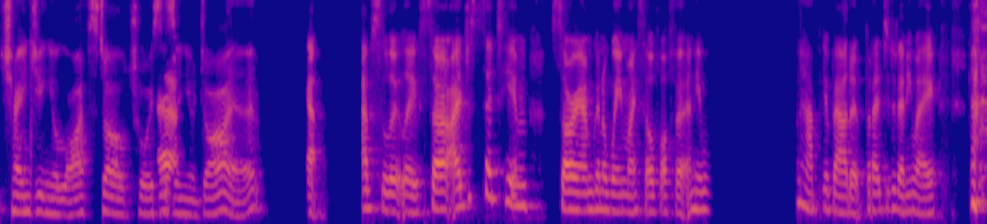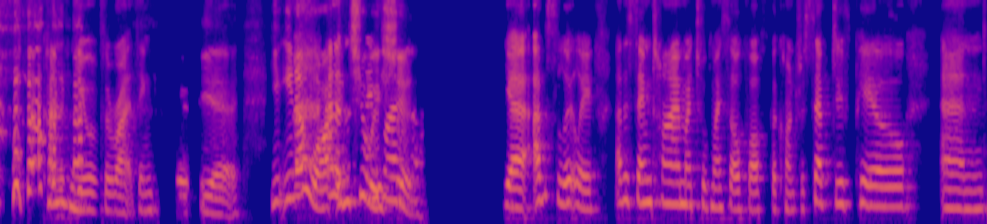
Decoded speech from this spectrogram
changing your lifestyle choices yeah. and your diet, yeah, absolutely. So I just said to him, "Sorry, I'm going to wean myself off it," and he wasn't happy about it, but I did it anyway. kind of knew it was the right thing. Yeah, you, you know what? Intuition. Yeah, absolutely. At the same time, I took myself off the contraceptive pill and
